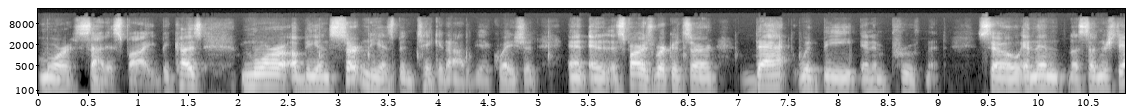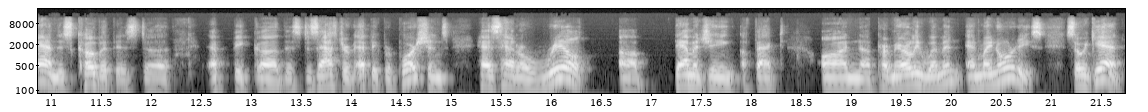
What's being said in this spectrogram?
more satisfying because more of the uncertainty has been taken out of the equation. And, and as far as we're concerned, that would be an improvement. So, and then let's understand this COVID, this uh, epic, uh, this disaster of epic proportions has had a real uh, damaging effect on uh, primarily women and minorities. So again,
